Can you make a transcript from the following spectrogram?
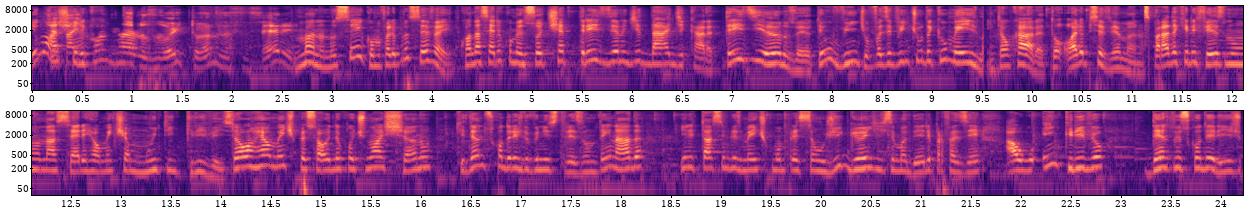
E eu não acho tá que ele... quantos anos? Oito anos essa série? Mano, não sei, como eu falei pra você, velho. Quando a série começou, eu tinha 13 anos de idade, cara. 13 anos, velho. Eu tenho 20, eu vou fazer 21 daqui um mês, mano. Então, cara, tô- olha pra você ver, mano. As paradas que ele fez no- na série realmente é muito incríveis. Então, realmente, pessoal, eu ainda continuo achando que dentro dos esconderijos do Vinícius 13 não tem nada. E ele tá simplesmente com uma pressão gigante em cima dele pra fazer algo incrível dentro do esconderijo.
